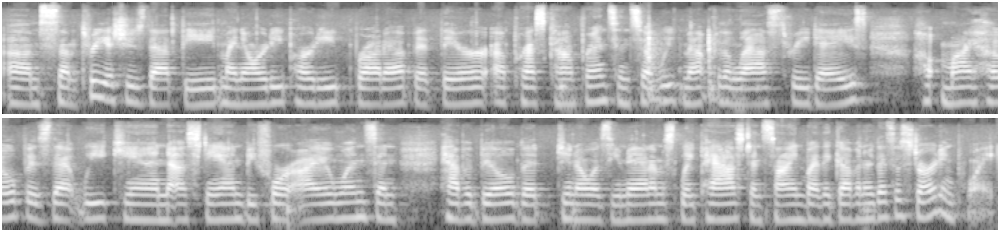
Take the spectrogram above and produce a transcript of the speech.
um, some three issues that the minority party brought up at their uh, press conference. And so we've met for the last three days. Ho my hope is that we can uh, stand before Iowans and have a bill that, you know, is unanimously passed and signed by the governor. That's a starting point.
